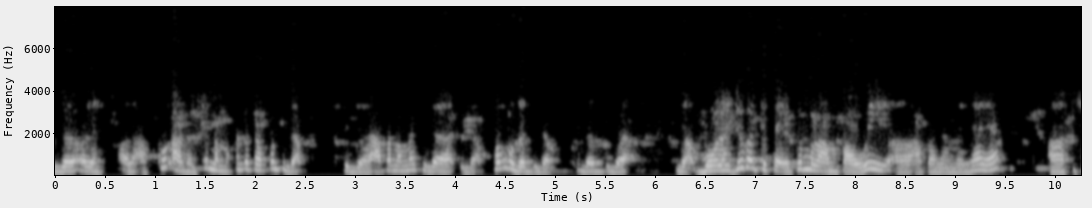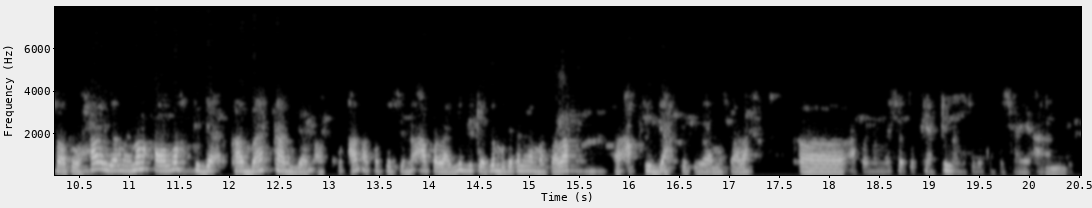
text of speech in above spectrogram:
oleh oleh Al-Quran dan Sunnah maka kita pun tidak tidak apa namanya tidak tidak perlu dan tidak dan tidak nggak boleh juga kita itu melampaui uh, apa namanya ya uh, sesuatu hal yang memang Allah tidak kabarkan dalam Al-Quran atau sunnah apalagi jika itu berkaitan dengan masalah uh, akidah gitu ya masalah uh, apa namanya suatu keyakinan suatu kepercayaan gitu.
